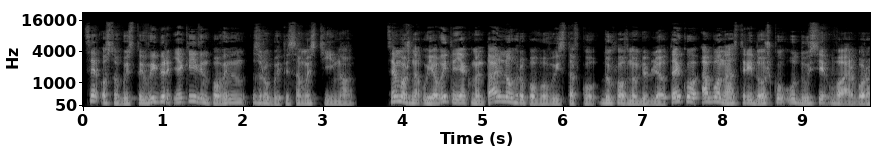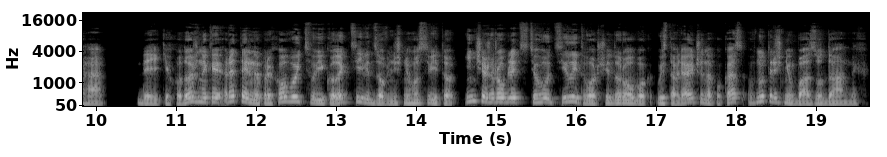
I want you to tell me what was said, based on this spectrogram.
це особистий вибір, який він повинен зробити самостійно. Це можна уявити як ментальну групову виставку, духовну бібліотеку або настрій дошку у дусі Варбурга. Деякі художники ретельно приховують свої колекції від зовнішнього світу, інші ж роблять з цього цілий творчий доробок, виставляючи на показ внутрішню базу даних.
